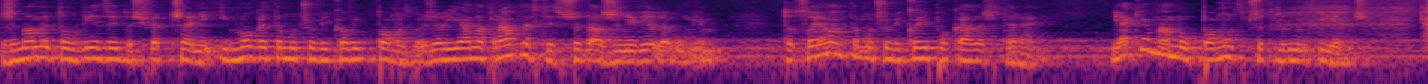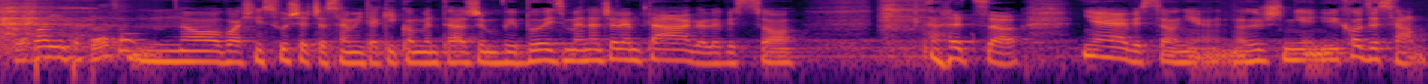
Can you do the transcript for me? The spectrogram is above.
że mamy tą wiedzę i doświadczenie i mogę temu człowiekowi pomóc, bo jeżeli ja naprawdę w tej sprzedaży niewiele umiem, to co ja mam temu człowiekowi pokazać w terenie? Jak ja mam mu pomóc przy trudnym kliencie? Kłapaniem po plecach? No właśnie słyszę czasami takie komentarze, mówię, byłeś z menadżerem? Tak, ale wiesz co? Ale co? Nie, wiesz co, nie, no już nie, nie chodzę sam.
